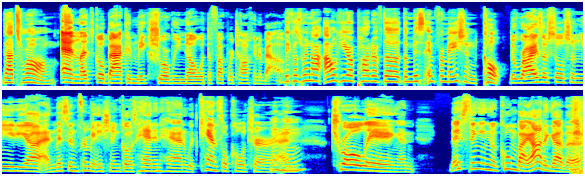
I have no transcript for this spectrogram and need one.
that's wrong and let's go back and make sure we know what the fuck we're talking about because we're not out here a part of the the misinformation cult the rise of social media and misinformation goes hand in hand with cancel culture and Mhm. trolling and they singing a kumbaya together.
